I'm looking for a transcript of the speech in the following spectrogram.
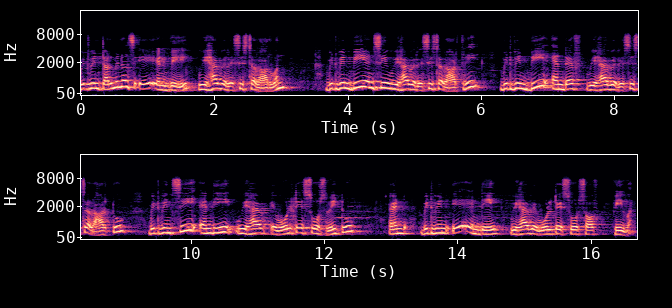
between terminals A and B we have a resistor R1. Between B and C we have a resistor R3. Between B and F we have a resistor R2. Between C and E we have a voltage source V2 and between A and D we have a voltage source of V1.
